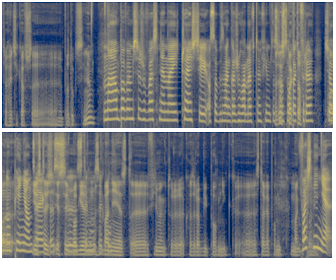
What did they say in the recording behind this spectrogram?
trochę ciekawsze e, produkcje, nie? No, obawiam się, że właśnie najczęściej osoby zaangażowane w ten film to Chociaż są osoby, które ciągną pieniądze jesteś, jakby z, jesteś Bogiem, z chyba nie jest e, filmem, który robi pomnik, e, stawia pomnik magii. Właśnie nie.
